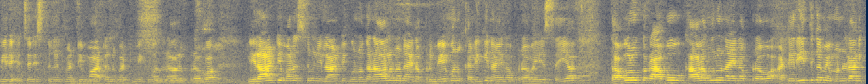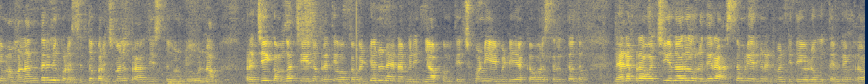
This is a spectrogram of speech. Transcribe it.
మీరు హెచ్చరిస్తున్నటువంటి మాటను బట్టి మీకు వందనాలు ప్రభా. ఇలాంటి మనస్సును ఇలాంటి గుణగణాలను నాయన ప్రేమను కలిగి నాయన ప్రభ ఎస్సయ్య తబో రాబో కాలములు నాయన ప్రభ అటు రీతిగా మేము ఉండడానికి మమ్మల్ని అందరినీ కూడా సిద్ధపరచమని ప్రార్థిస్తూ ఉంటూ ఉన్నాం. ప్రత్యేకంగా చేయని ప్రతి ఒక్క బిడ్డను నాయన మీరు జ్ఞాపకం తెచ్చుకోండి. ఏ బిడ్డ యొక్క వరుసలతో నాయన ప్రభ ఉన్నారు హృదయ హస్తములు ఎరిగినటువంటి దేవుడు తండ్రి ప్రభ.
